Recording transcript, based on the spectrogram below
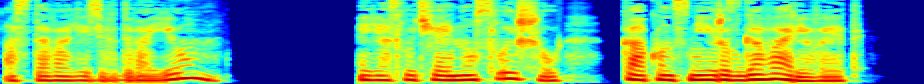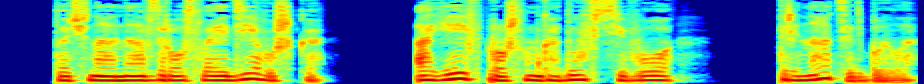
оставались вдвоем, я случайно услышал, как он с ней разговаривает. Точно она взрослая девушка, а ей в прошлом году всего тринадцать было.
